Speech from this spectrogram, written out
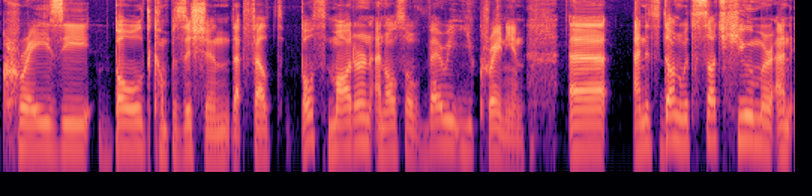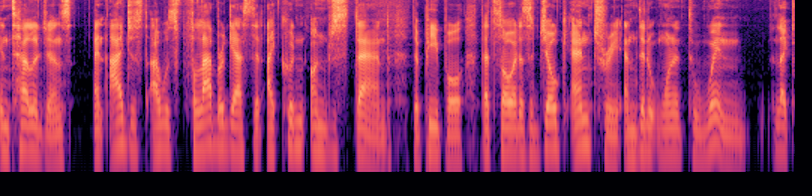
crazy, bold composition that felt both modern and also very Ukrainian. Uh, and it's done with such humor and intelligence. And I just, I was flabbergasted. I couldn't understand the people that saw it as a joke entry and didn't want it to win. Like,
